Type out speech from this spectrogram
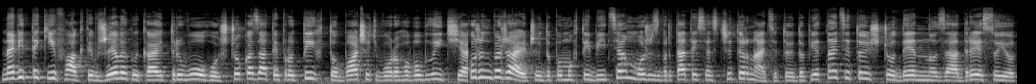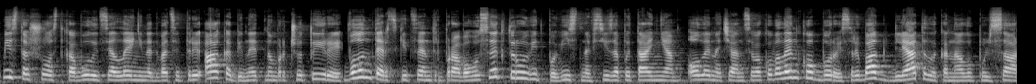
Навіть такі факти вже викликають тривогу. Що казати про тих, хто бачить ворога в обличчя? Кожен бажаючий допомогти бійцям може звертатися з 14 до 15 щоденно за адресою міста Шостка, вулиця Леніна, 23А, кабінет номер 4. Волонтерський центр правого сектору відповість на всі запитання. Олена Чанцева-Коваленко, Борис Рибак для телеканалу Пульсар.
